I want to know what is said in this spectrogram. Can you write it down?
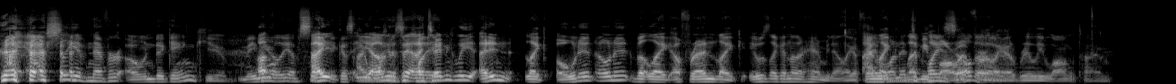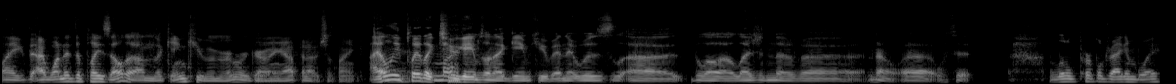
I actually have never owned a GameCube. Made me Uh, really upset I because I yeah, I was gonna say I technically I didn't like own it, own it, but like a friend like it was like another hand me down. Like a friend I like let me play borrow it for like a really long time. like I wanted to play Zelda on the GameCube. I remember growing up, and I was just like, I only played like two games on that GameCube, and it was uh the uh, Legend of uh no uh what's it the little purple dragon boy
